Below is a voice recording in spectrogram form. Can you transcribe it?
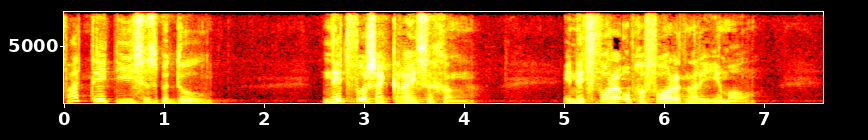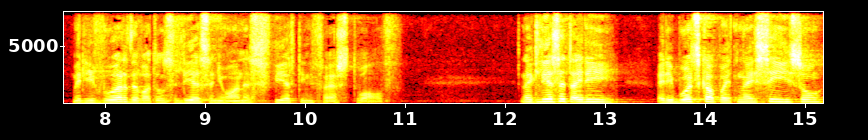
Wat het Jesus bedoel net voor sy kruisiging en net voor hy opgevaar het na die hemel met die woorde wat ons lees in Johannes 14 vers 12? En ek lees dit uit die uit die boodskap uit en hy sê hierso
